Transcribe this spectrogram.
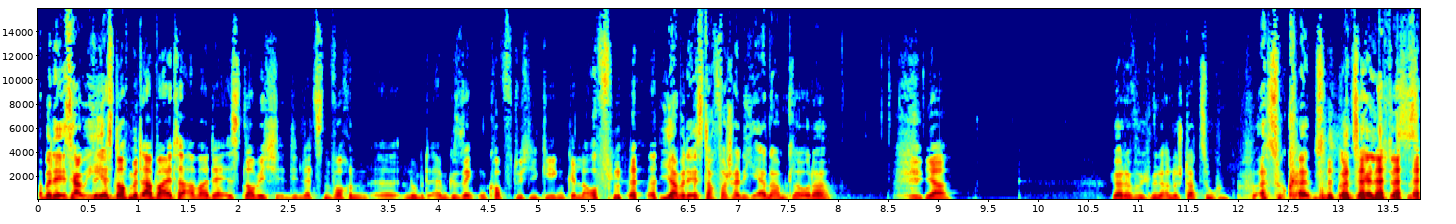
aber der ist ja. Der ist noch Mitarbeiter, aber der ist, glaube ich, die letzten Wochen äh, nur mit einem gesenkten Kopf durch die Gegend gelaufen. ja, aber der ist doch wahrscheinlich Ehrenamtler, oder? Ja. Ja, da würde ich mir eine andere Stadt suchen. Also ganz ehrlich, das ist.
